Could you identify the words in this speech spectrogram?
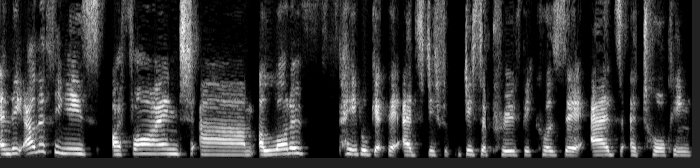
And the other thing is, I find um, a lot of people get their ads dis- disapproved because their ads are talking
